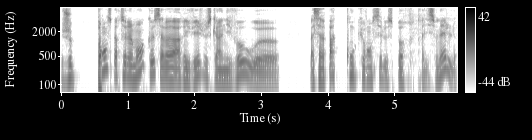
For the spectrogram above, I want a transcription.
Je pense personnellement que ça va arriver jusqu'à un niveau où bah, ça va pas concurrencer le sport traditionnel,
